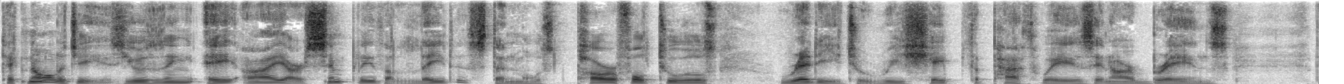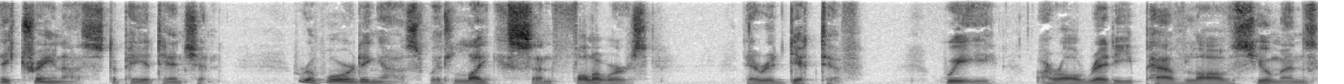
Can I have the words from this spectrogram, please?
Technologies using AI are simply the latest and most powerful tools ready to reshape the pathways in our brains. They train us to pay attention, rewarding us with likes and followers. They're addictive. We are already Pavlov's humans,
